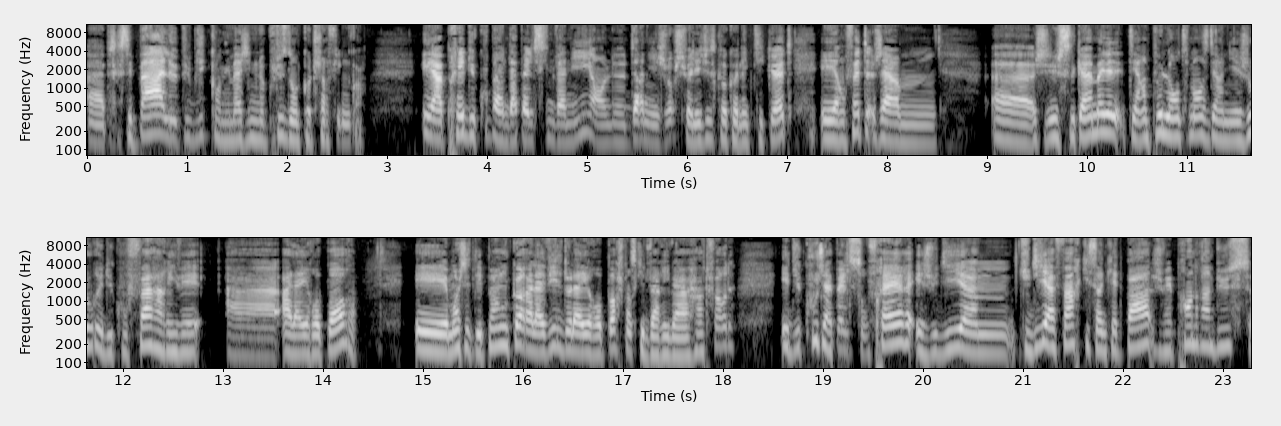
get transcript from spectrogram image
parce que c'est pas le public qu'on imagine le plus dans le coach surfing, quoi. Et après, du coup, ben, la Pennsylvanie, en le dernier jour, je suis allé jusqu'au Connecticut. Et en fait, j'ai, euh, euh quand même été un peu lentement ce dernier jour. Et du coup, Phare arrivait à, l'aéroport. Et moi, j'étais pas encore à la ville de l'aéroport. Je pense qu'il devait arriver à Hartford. Et du coup, j'appelle son frère et je lui dis euh, Tu dis à Phare qu'il s'inquiète pas, je vais prendre un bus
